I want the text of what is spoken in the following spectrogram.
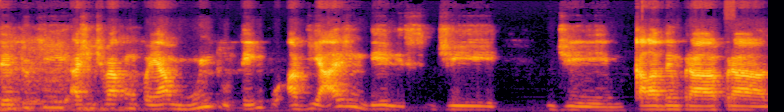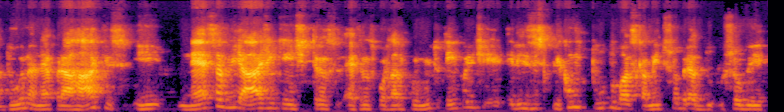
Tanto que a gente vai acompanhar muito tempo a viagem deles de de Caladan para Duna, né, para Arrakis, e nessa viagem que a gente trans, é transportado por muito tempo, gente, eles explicam tudo basicamente sobre, a, sobre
